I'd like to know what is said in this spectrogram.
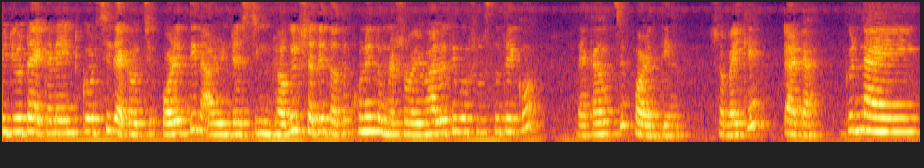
ভিডিওটা এখানে এন্ড করছি। দেখা হচ্ছে পরের দিন আর ইন্টারেস্টিং ব্লগের সাথে। ততক্ষণে তোমরা সবাই ভালো থেকো, সুস্থ থেকো। দেখা হচ্ছে পরের দিন। সবাইকে টাটা গুড নাইট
